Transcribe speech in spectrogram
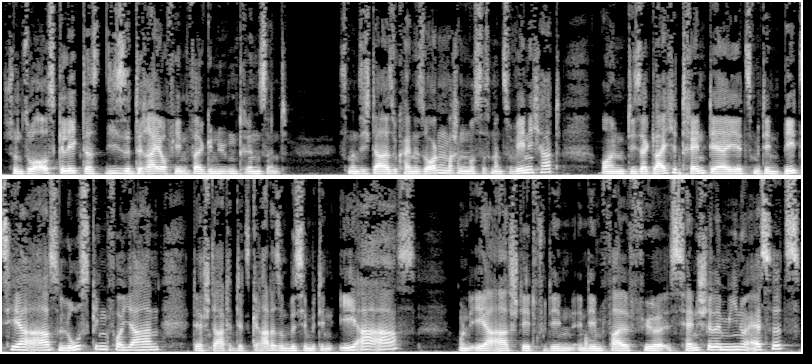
schon so ausgelegt, dass diese drei auf jeden Fall genügend drin sind dass man sich da also keine Sorgen machen muss, dass man zu wenig hat. Und dieser gleiche Trend, der jetzt mit den BCAAs losging vor Jahren, der startet jetzt gerade so ein bisschen mit den EAAs. Und EAAs steht für den, in dem Fall für Essential Amino Acids.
